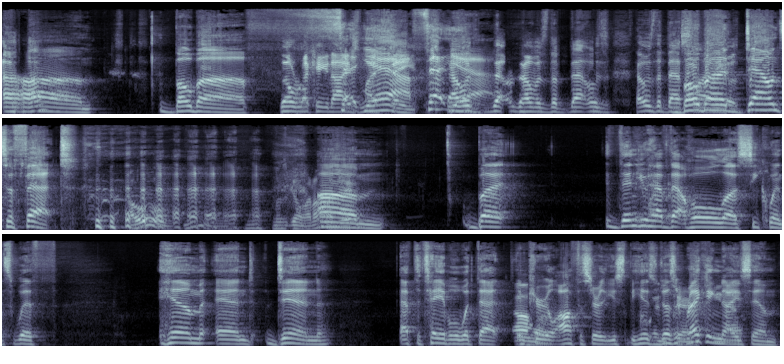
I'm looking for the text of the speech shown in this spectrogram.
Uh-huh. um boba They'll recognize Fett- my yeah, face. Fett- that, yeah. was, that, that was the that was that was the best. line. Boba goes, down to Fett. Oh, mm, what's going on? dude? um, but then you have that whole uh, sequence with him and Din at the table with that Oh. Imperial officer that used to be his, who doesn't Tarantino. recognize him.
